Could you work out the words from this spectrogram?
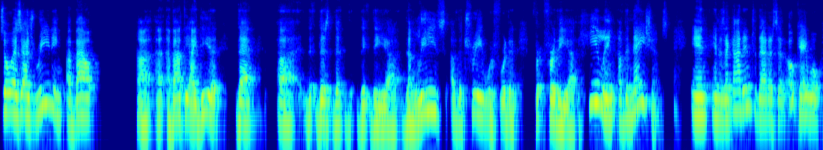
So as I was reading about uh, about the idea that uh, the, the, the, the, uh, the leaves of the tree were for the, for, for the uh, healing of the nations. And, and as I got into that, I said, okay, well,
